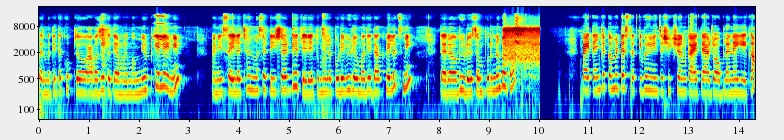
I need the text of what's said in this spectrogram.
पण मग तिथं खूप आवाज होता त्यामुळे मग म्यूट केलं आहे मी. आणि सईला छान मस्त टी शर्ट घेतलेले. तुम्हाला पुढे व्हिडिओमध्ये दाखवेलच मी. तर व्हिडिओ संपूर्ण बघा. काही त्यांच्या कमेंट असतात की बहिणींचं शिक्षण काय? त्या जॉबला नाही आहे का?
